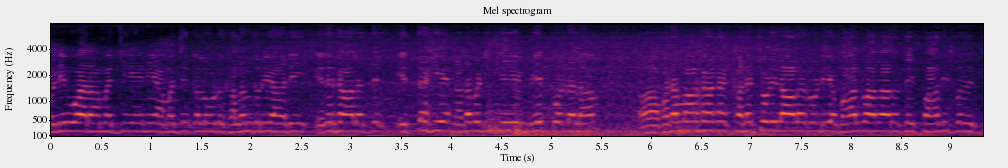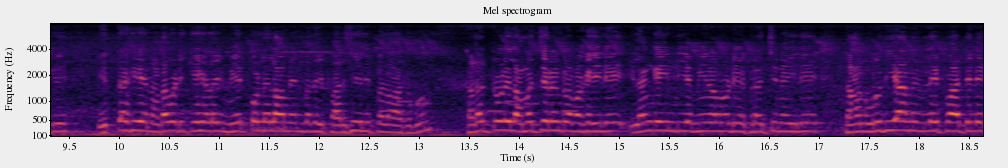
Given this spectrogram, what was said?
வெளிவார அமைச்சு ஏனைய அமைச்சுக்களோடு கலந்துரையாடி எதிர்காலத்தில் எத்தகைய நடவடிக்கையை மேற்கொள்ளலாம். வடமாகாண கடற்றொழிலாளருடைய வாழ்வாதாரத்தை பாதிப்பதற்கு எத்தகைய நடவடிக்கைகளை மேற்கொள்ளலாம் என்பதை பரிசீலிப்பதாகவும் கடற்றொழில் அமைச்சர் என்ற வகையிலே இலங்கை இந்திய மீனவருடைய பிரச்சினையிலே தான் உறுதியான நிலைப்பாட்டிலே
